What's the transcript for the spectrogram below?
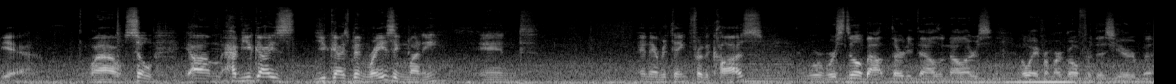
Yeah. Wow. So, um, have you guys you guys been raising money and and everything for the cause? We're, we're still about thirty thousand dollars away from our goal for this year, but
